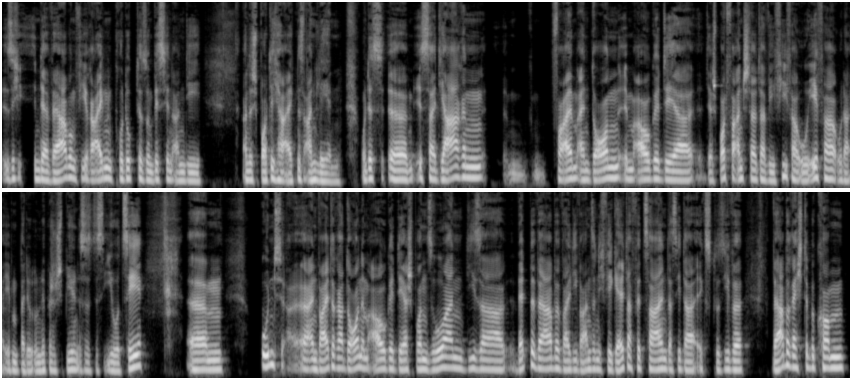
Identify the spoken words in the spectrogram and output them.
sich in der Werbung für ihre eigenen Produkte so ein bisschen an die an das sportliche Ereignis anlehnen. Und es äh, ist seit Jahren vor allem ein Dorn im Auge der, der Sportveranstalter wie FIFA, UEFA oder eben bei den Olympischen Spielen ist es das IOC. Ähm, und äh, ein weiterer Dorn im Auge der Sponsoren dieser Wettbewerbe, weil die wahnsinnig viel Geld dafür zahlen, dass sie da exklusive Werberechte bekommen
